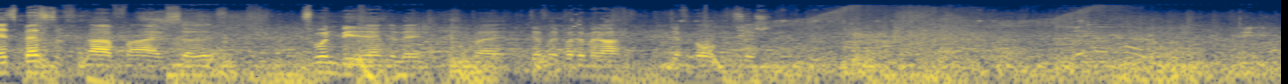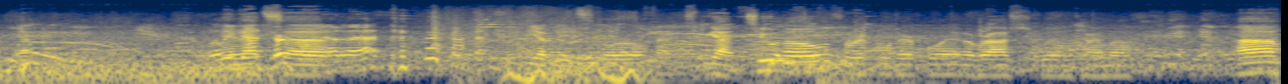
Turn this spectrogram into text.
It's best of uh, five, so this, wouldn't be the end of it, but definitely put them in a difficult position. Yep. well, he And got that's, uh, out of that. The update score. We got 2-0 for Ripple Osh, Glue, and Karma. Um,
